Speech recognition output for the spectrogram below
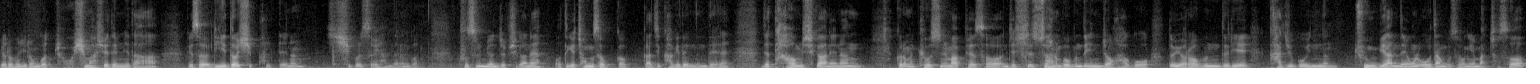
여러분 이런 것 조심하셔야 됩니다. 그래서 리더십 할 때는 10을 써야 한다는 것. 구술 면접 시간에 어떻게 정석까지 가게 됐는데 이제 다음 시간에는 그러면 교수님 앞에서 이제 실수하는 부분도 인정하고 또 여러분들이 가지고 있는 준비한 내용을 5단 구성에 맞춰서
